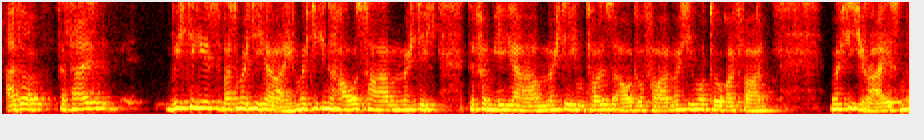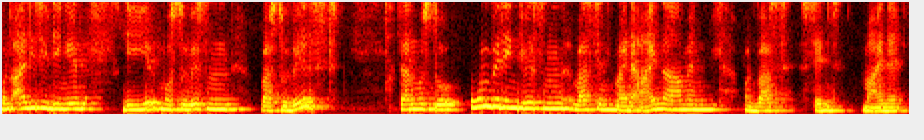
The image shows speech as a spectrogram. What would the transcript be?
Also das heißt, wichtig ist, was möchte ich erreichen? Möchte ich ein Haus haben? Möchte ich eine Familie haben? Möchte ich ein tolles Auto fahren? Möchte ich Motorrad fahren? Möchte ich reisen? Und all diese Dinge, die musst du wissen, was du willst. Dann musst du unbedingt wissen, was sind meine Einnahmen und was sind meine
